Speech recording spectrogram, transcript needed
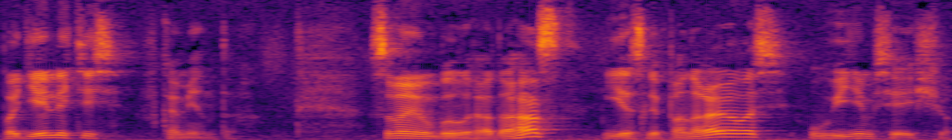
поделитесь в комментах. С вами был Радагаст. Если понравилось, увидимся еще.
